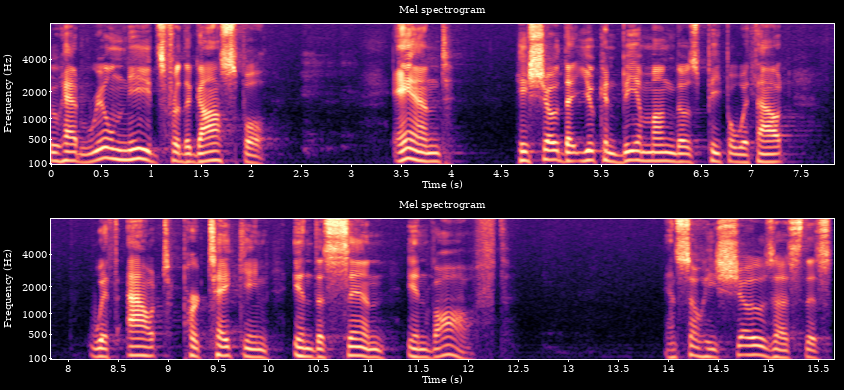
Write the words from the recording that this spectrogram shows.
who had real needs for the gospel. And he showed that you can be among those people without, without partaking in the sin involved. And so he shows us this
